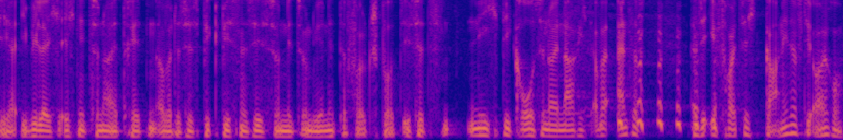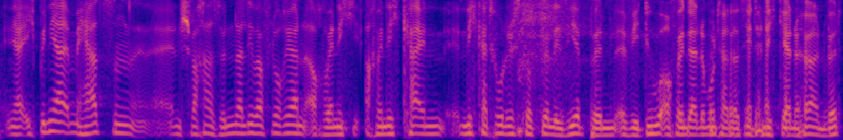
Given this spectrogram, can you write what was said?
ja, ich will euch echt nicht zu nahe treten, aber dass es Big Business ist und nicht irgendwie nicht der Volkssport, ist jetzt nicht die große neue Nachricht. Aber ernsthaft, also ihr freut euch gar nicht auf die Euro. Ja, ich bin ja im Herzen ein schwacher Sünder, lieber Florian, auch wenn ich, auch wenn ich kein, nicht katholisch sozialisiert bin, äh, wie du, auch wenn deine Mutter das wieder nicht gerne hören wird.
